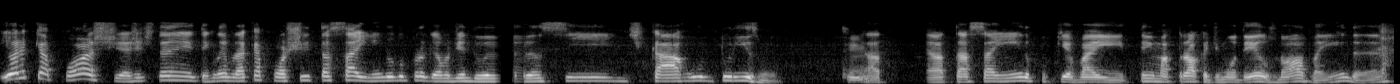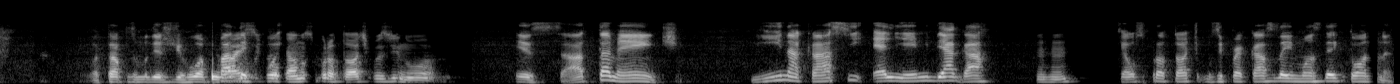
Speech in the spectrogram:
E olha que a Porsche, a gente tem, tem que lembrar que a Porsche está saindo do programa de endurance de carro turismo. Sim. Ela, ela tá saindo porque vai tem uma troca de modelos nova ainda, né? Uma troca dos modelos de rua para depois focar nos protótipos de novo. Exatamente. E na classe LMDH, Uhum. Que é os protótipos hipercarros da Imans Daytona.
